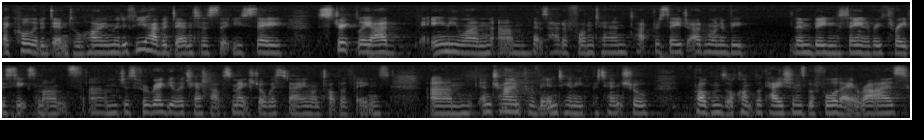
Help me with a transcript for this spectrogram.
they call it a dental home, but if you have a dentist that you see strictly, I'd, anyone um, that's had a Fontan type procedure, I'd want to be them being seen every three to six months, um, just for regular checkups, make sure we're staying on top of things, um, and try and prevent any potential problems or complications before they arise.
